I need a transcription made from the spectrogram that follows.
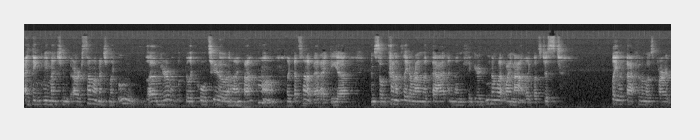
I think we mentioned, or someone mentioned like, ooh, a mirror would look really cool too. And I thought, hmm, like that's not a bad idea. And so kind of played around with that and then figured, you know what, why not? Like, let's just play with that for the most part.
